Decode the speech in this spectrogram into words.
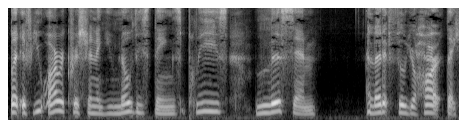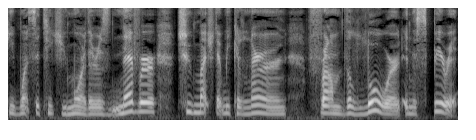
But if you are a Christian and you know these things, please listen and let it fill your heart that he wants to teach you more. There is never too much that we can learn from the Lord in the spirit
